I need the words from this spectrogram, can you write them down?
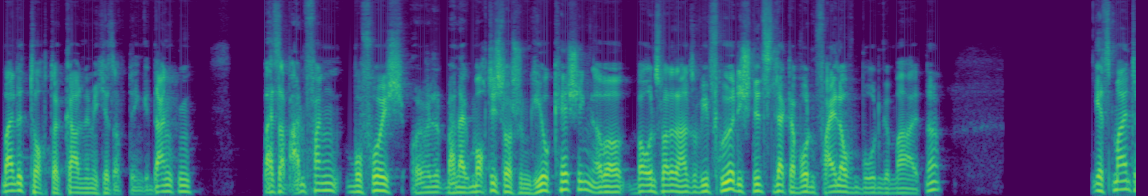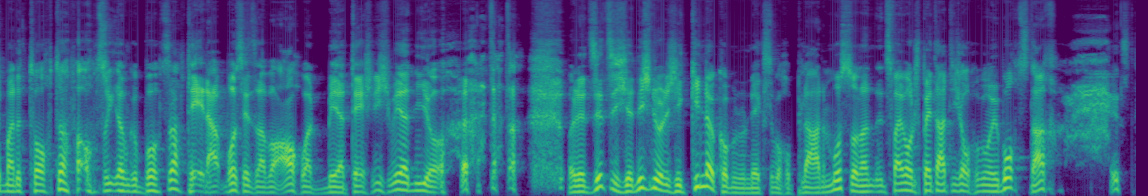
Meine Tochter kam nämlich jetzt auf den Gedanken, weiß am Anfang, bevor ich, man mochte ich zwar schon Geocaching, aber bei uns war dann halt so wie früher die Schnitzeljagd, da wurden Pfeile auf dem Boden gemalt, ne? Jetzt meinte meine Tochter auch zu ihrem Geburtstag, nee, da muss jetzt aber auch was mehr technisch werden hier. Und jetzt sitze ich hier nicht nur, dass ich die Kinderkommunion nächste Woche planen muss, sondern zwei Wochen später hatte ich auch irgendwann Geburtstag. Jetzt,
